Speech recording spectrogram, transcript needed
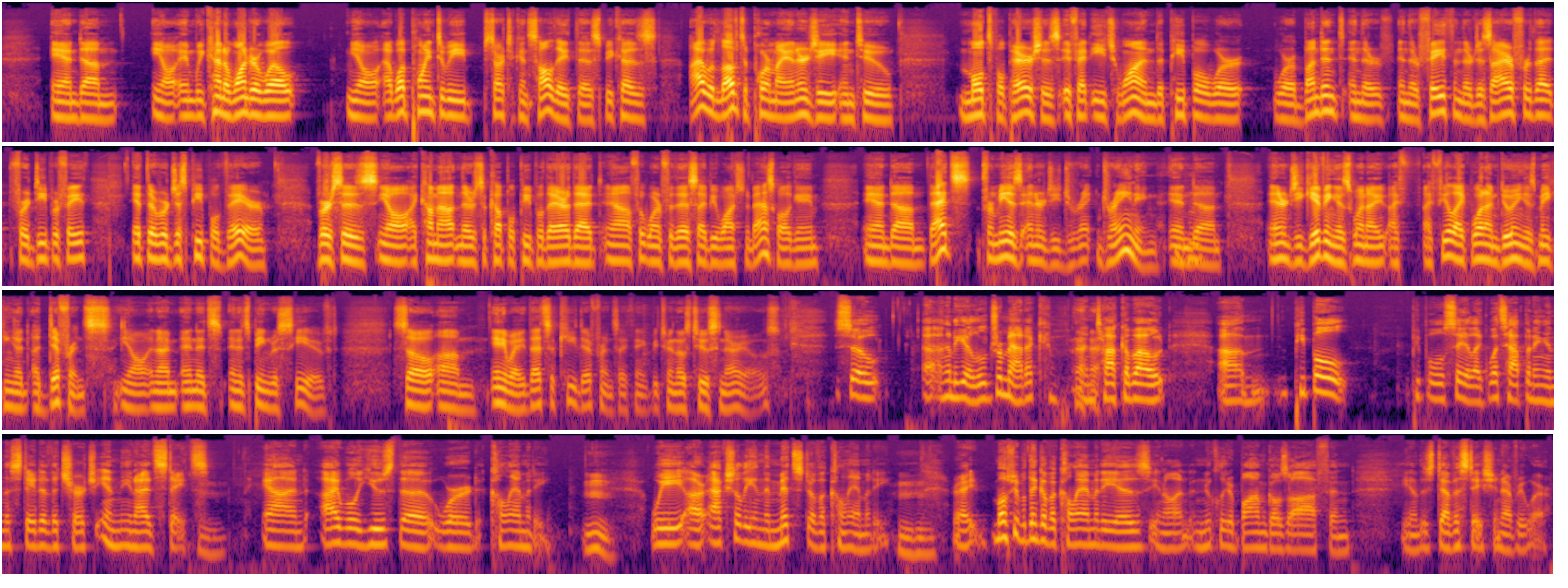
and, um, you know, and we kind of wonder, well, you know, at what point do we start to consolidate this? Because I would love to pour my energy into multiple parishes if at each one the people were were abundant in their in their faith and their desire for that for a deeper faith if there were just people there versus you know I come out and there's a couple people there that you know if it weren't for this I'd be watching a basketball game and um, that's for me is energy dra- draining and uh, energy giving is when I, I I feel like what I'm doing is making a, a difference you know and I'm and it's and it's being received so um, anyway that's a key difference I think between those two scenarios So uh, I'm going to get a little dramatic and talk about um, people. People will say like, "What's happening in the state of the church in the United States?" And I will use the word calamity. We are actually in the midst of a calamity, right? Most people think of a calamity as you know a nuclear bomb goes off and you know there's devastation everywhere.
